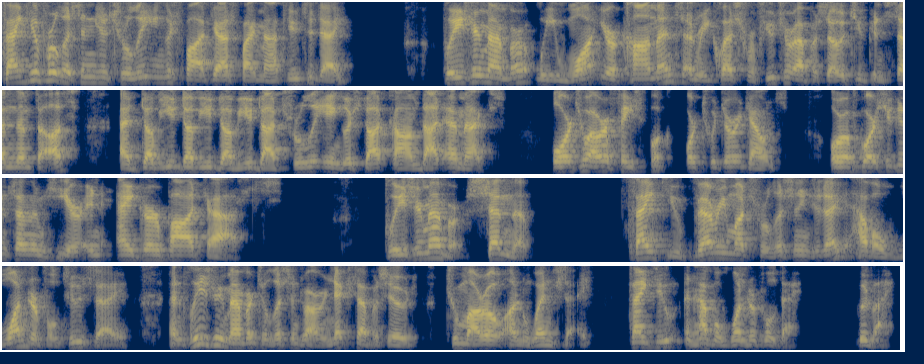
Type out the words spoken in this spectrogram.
Thank you for listening to Truly English Podcast by Matthew today. Please remember, we want your comments and requests for future episodes. You can send them to us at www.trulyenglish.com.mx or to our Facebook or Twitter accounts. Or, of course, you can send them here in Anchor Podcasts. Please remember, send them. Thank you very much for listening today. Have a wonderful Tuesday. And please remember to listen to our next episode tomorrow on Wednesday. Thank you and have a wonderful day. Goodbye.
